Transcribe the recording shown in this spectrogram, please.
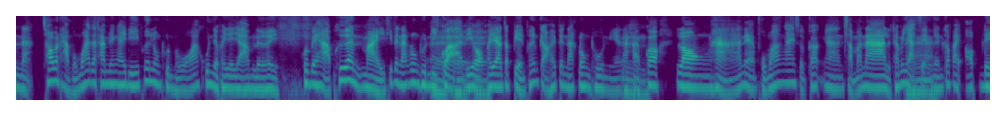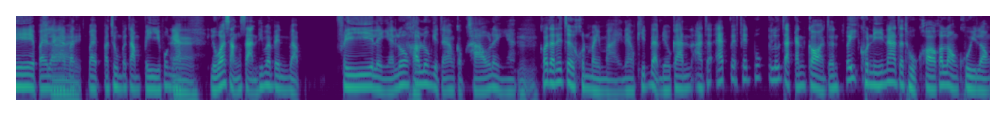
นน่ะชอบมาถามผมว่าจะทำยังไงดีเพื่อนลงทุนผมบอกว่าคุณอย่าพยายามเลย คุณไปหาเพื่อนใหม่ที่เป็นนักลงทุนดีกว่าเออเออดีกว่าเออพยายามจะเปลี่ยนเพื่อนเก่าให้เป็นนักลงทุนเนี้ยนะครับอืมก็ลองหาเนี่ยผมว่าง่ายสุดก็งานสัมมนา หรือถ้าไม่อยากเสียอ่าเงินก็ไป Opp Day ไปรายงานใช่ไปประชุมประจำปีพวกเนี้ยอ่าหรือว่าสังสรรค์ที่มันเป็นแบบ ฟรีอะไรเงี้ยร่วมครับเข้าร่วมกิจกรรมกับเขาอะไรเงี้ยอืมก็จะได้เจอคนใหม่ๆ แนวคิดแบบเดียวกันอาจจะ add ไป Facebook รู้จักกันก่อนจนเอ้ยคนนี้น่าจะถูกคอก็ลองคุยลอง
